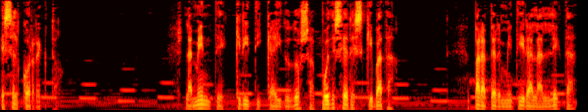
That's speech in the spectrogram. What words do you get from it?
es el correcto. La mente crítica y dudosa puede ser esquivada para permitir al atleta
